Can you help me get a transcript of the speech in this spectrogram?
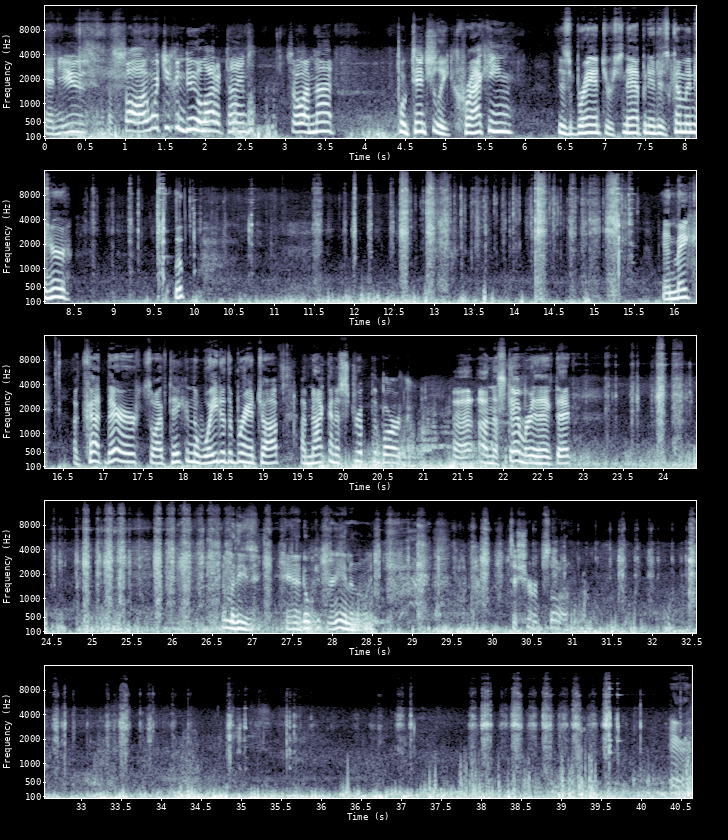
and use a saw. And what you can do a lot of times, so I'm not potentially cracking this branch or snapping it, is come in here, whoop, and make a cut there. So I've taken the weight of the branch off. I'm not going to strip the bark uh, on the stem or anything like that. Some of these, yeah, don't get your hand in the way. It's a sharp saw. There.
